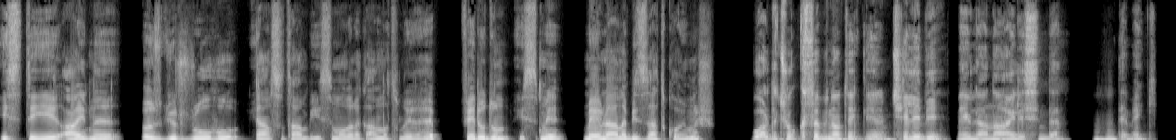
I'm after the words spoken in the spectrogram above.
isteği, aynı özgür ruhu yansıtan bir isim olarak anlatılıyor hep. Ferud'un ismi Mevlana bizzat koymuş. Bu arada çok kısa bir not ekleyelim. Çelebi Mevlana ailesinden Hı hı. demek.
